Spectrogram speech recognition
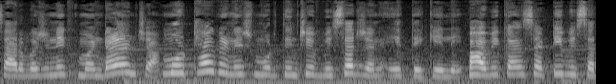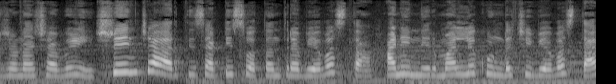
सार्वजनिक मंडळांच्या मोठ्या गणेश मूर्तींचे विसर्जन येथे केले. भाविकांसाठी विसर्जनाच्या वेळी श्रींच्या आरतीसाठी स्वतंत्र व्यवस्था आणि निर्माल्य कुंडची व्यवस्था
